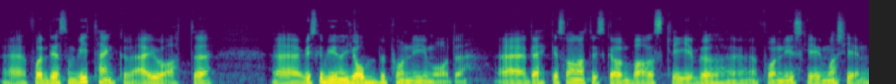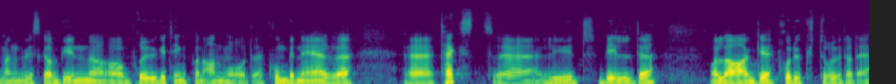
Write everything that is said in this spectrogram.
Eh, for Det som vi tenker er jo at eh, vi skal begynne å jobbe på en ny måte. Det er ikke sånn at vi skal bare skrive på en ny skrivemaskin, men vi skal begynne å bruke ting på en annen måte. Kombinere tekst, lyd, bilde og lage produkter ut av det.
